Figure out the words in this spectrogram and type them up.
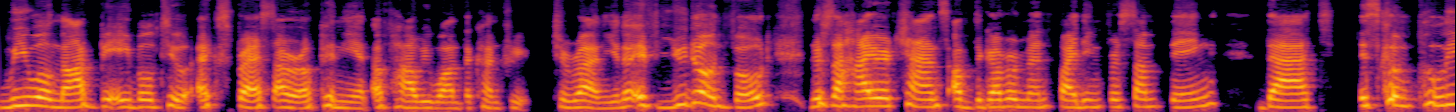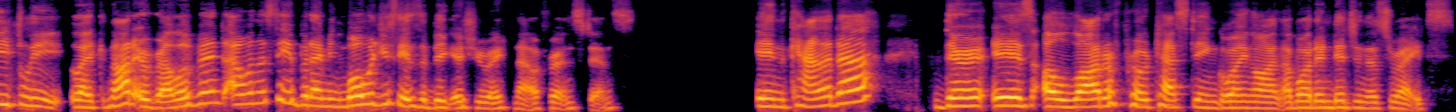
we will not be able to express our opinion of how we want the country to run. You know, if you don't vote, there's a higher chance of the government fighting for something that is completely like not irrelevant, I want to say, but I mean, what would you say is a big issue right now, for instance? In Canada, there is a lot of protesting going on about indigenous rights.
